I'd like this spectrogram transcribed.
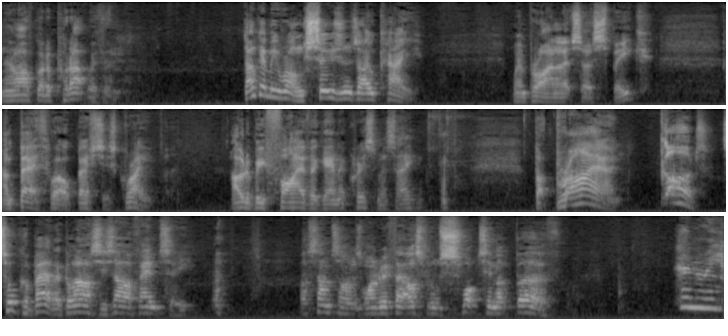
Now I've got to put up with them. Don't get me wrong, Susan's okay when Brian lets her speak. And Beth, well, Beth's just great. I would be five again at Christmas, eh? but Brian, God, talk about the glass is half empty. I sometimes wonder if that hospital swapped him at birth. Henry,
